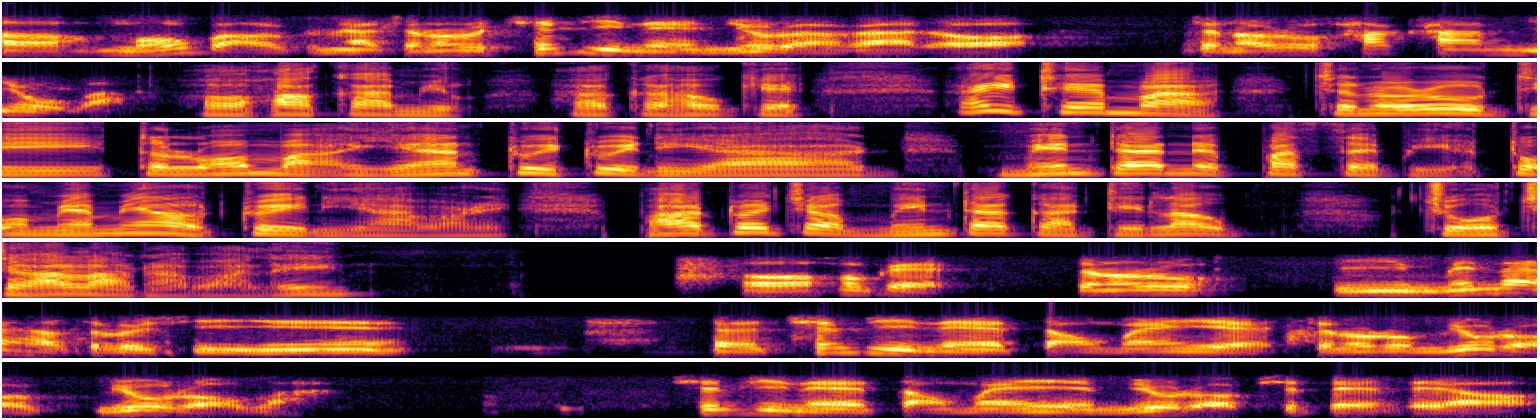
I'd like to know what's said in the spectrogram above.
အော်မဟုတ်ပါဘူးခင်ဗျာကျွန်တော်တို့ချင်းပြည်နယ်မြို့တော်ကတော့ ကျွန်တော်တို့ဟခါမြို့ပါဟောဟာကာမြို့ဟာကာဟုတ်ကဲ့အဲ့ဒီထဲမှာကျွန်တော်တို့ဒီတလုံးမှာအရန်တွေ့တွေ့နေရမင်းတပ်နဲ့ပတ်သက်ပြီးအတော်များများကိုတွေ့နေရပါတယ်ဘာအတွက်ကြောင့်မင်းတပ်ကဒီလောက်ကြော်ကြားလာတာပါလဲအော်ဟုတ်ကဲ့ကျွန်တော်တို့ဒီမင်းနိုင်ဟာဆိုလို့ရှိရင်အဲချင်းပြည်နယ်တောင်ပိုင်းရဲ့ကျွန်တော်တို့မြို့တော်မြို့တော်ပါချင်းပြည်နယ်တောင်ပိုင်းရဲ့မြို့တော်ဖြစ်တဲ့လေအောင်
